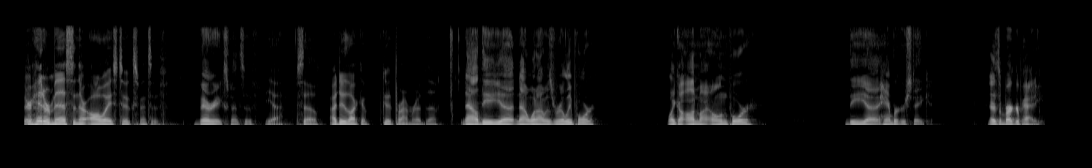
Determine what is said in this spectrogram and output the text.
They're hit or miss and they're always too expensive. very expensive. Yeah. So I do like a good prime rib though. Now the uh, now when I was really poor, like on my own poor, the uh, hamburger steak, There's a burger patty,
